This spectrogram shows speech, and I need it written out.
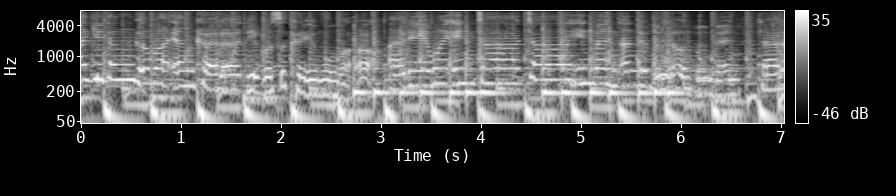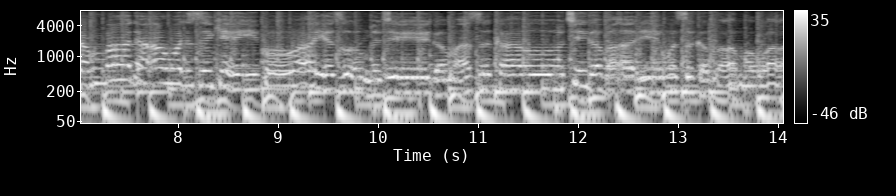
a gidan gaba yan karaɗe ba su kai mu ba. Arewa entertainment and development taron ba da awar suke yi kowa ya zo mu je ga masu kawo ci gaba arewa suka ba mawa.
